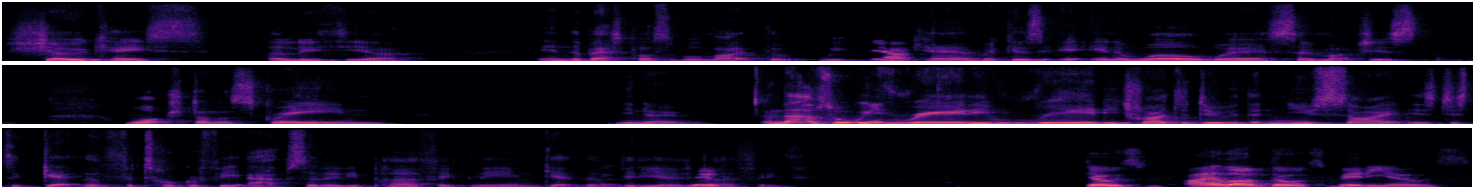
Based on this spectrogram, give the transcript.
showcase a luthier in the best possible light that we, yeah. we can because in a world where so much is watched on a screen you know and that's what we've really really tried to do with the new site is just to get the photography absolutely perfectly and get the videos yeah. perfect those i love those videos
